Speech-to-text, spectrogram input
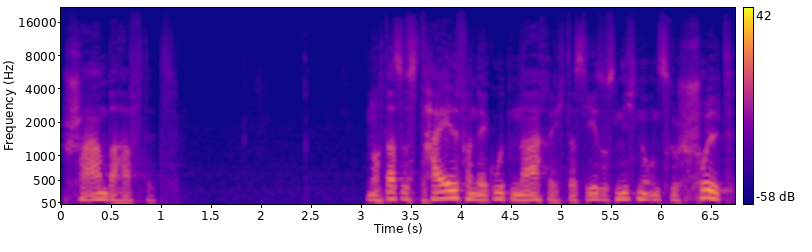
schambehaftet. Und auch das ist Teil von der guten Nachricht, dass Jesus nicht nur unsere Schuld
